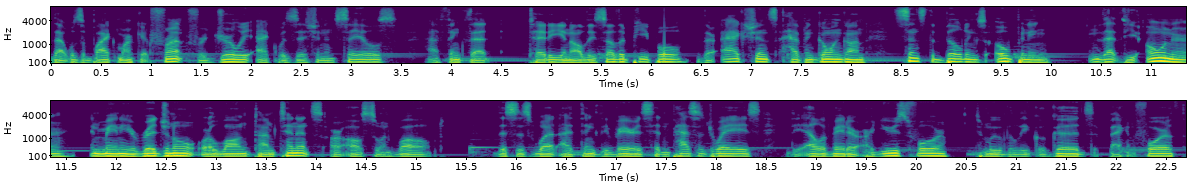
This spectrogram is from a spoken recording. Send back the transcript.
that was a black market front for jewelry acquisition and sales. I think that Teddy and all these other people, their actions have been going on since the building's opening, and that the owner and many original or long-time tenants are also involved. This is what I think the various hidden passageways, the elevator are used for to move illegal goods back and forth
